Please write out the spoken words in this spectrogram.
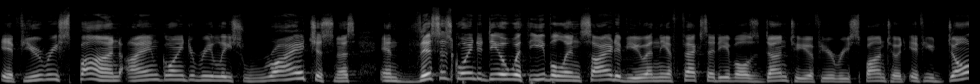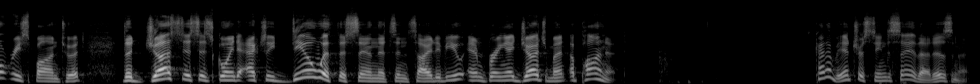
if you respond, I am going to release righteousness, and this is going to deal with evil inside of you and the effects that evil has done to you if you respond to it. If you don't respond to it, the justice is going to actually deal with the sin that's inside of you and bring a judgment upon it. Kind of interesting to say that, isn't it?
